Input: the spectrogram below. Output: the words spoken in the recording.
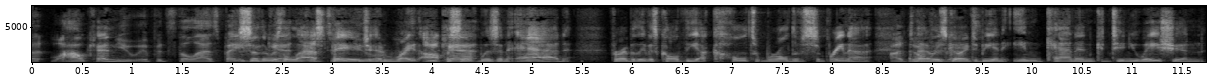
Uh, how can you if it's the last page? So there was the last continue. page, and right opposite was an ad for I believe it's called the Occult World of Sabrina, and that was going that. to be an in canon continuation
